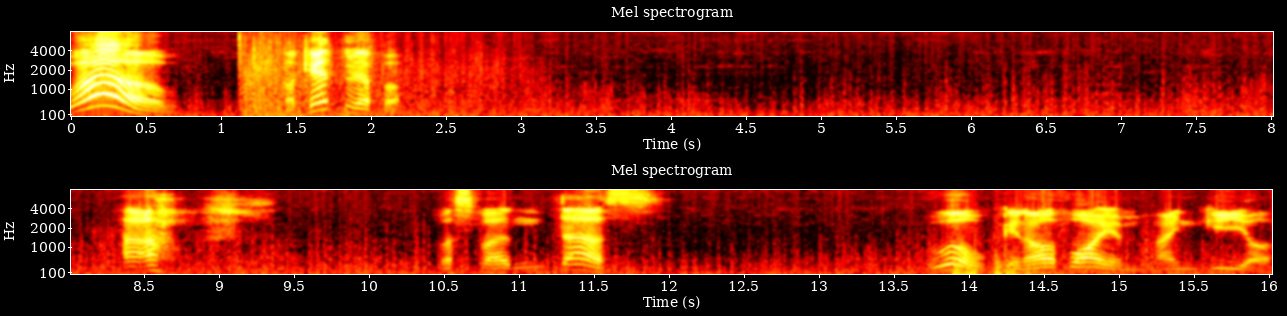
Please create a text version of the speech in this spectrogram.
Wow! Raketenwerfer! Ach! Was war denn das? Wow, genau vor ihm. Ein Gier.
